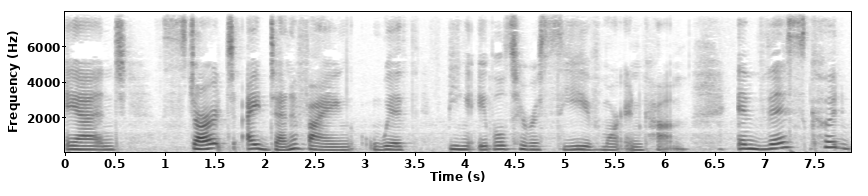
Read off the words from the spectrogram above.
and start identifying with being able to receive more income. And this could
